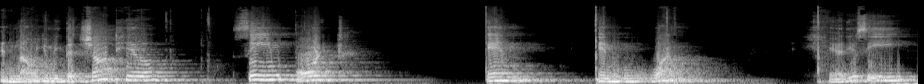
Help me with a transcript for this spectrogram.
And now you make the chart here, same alt n and 1 here you see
